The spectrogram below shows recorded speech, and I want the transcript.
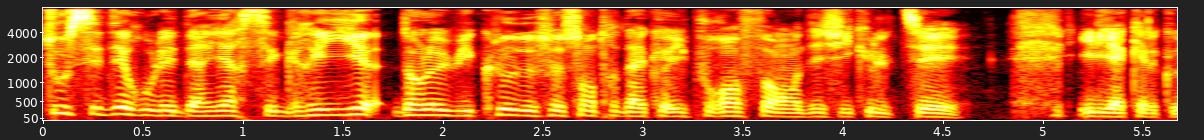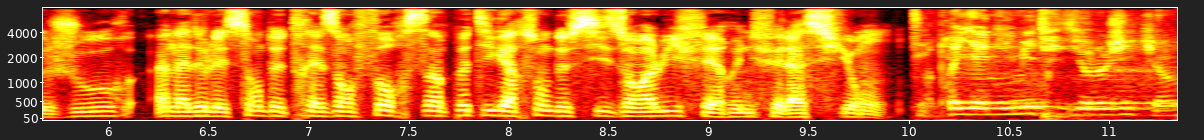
Tout s'est déroulé derrière ces grilles dans le huis clos de ce centre d'accueil pour enfants en difficulté. Il y a quelques jours, un adolescent de 13 ans force un petit garçon de 6 ans à lui faire une fellation. Après, il y a une limite physiologique. Hein,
